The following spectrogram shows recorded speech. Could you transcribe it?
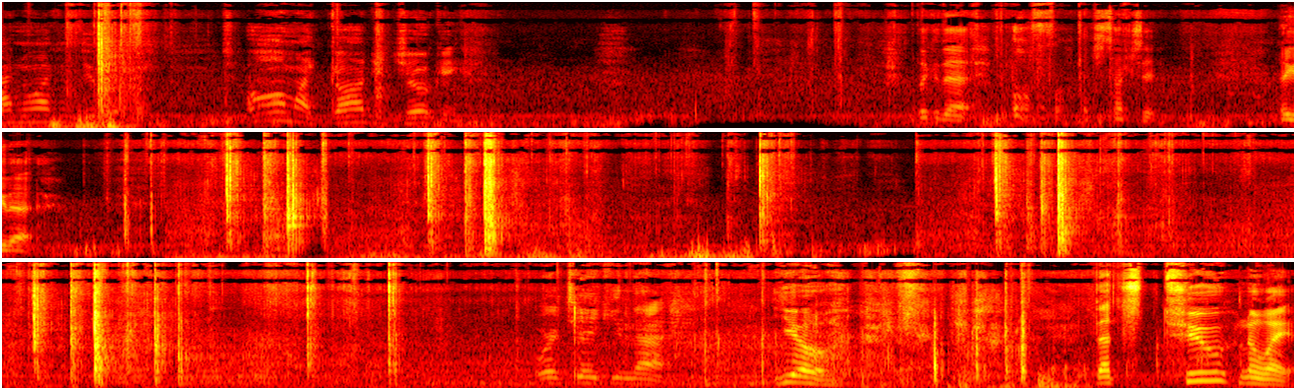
I know I can do it. Oh my god, you're joking. Look at that. Oh fuck, I just touched it. Look at that. We're taking that. Yo. That's two, no wait.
